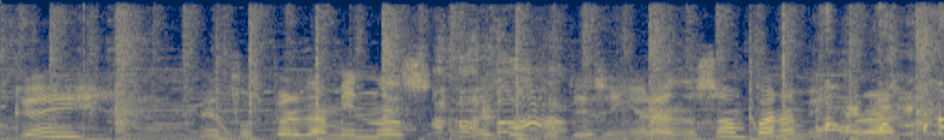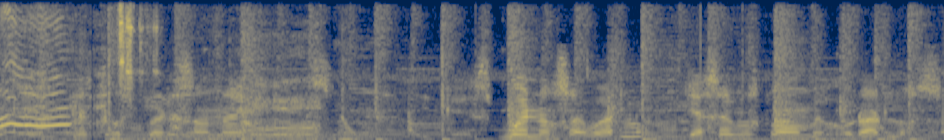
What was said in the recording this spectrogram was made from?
Ok, estos pergaminos, estos que estoy señalando, son para mejorar nuestros personajes. Es bueno saberlo, ya sabemos cómo mejorarlos.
